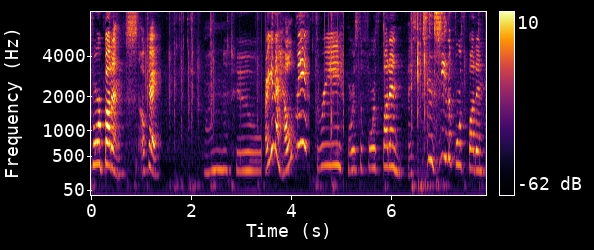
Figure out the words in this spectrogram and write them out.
four buttons. Okay. One, two. Are you gonna help me? Three. Where's the fourth button? I didn't see the fourth button.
